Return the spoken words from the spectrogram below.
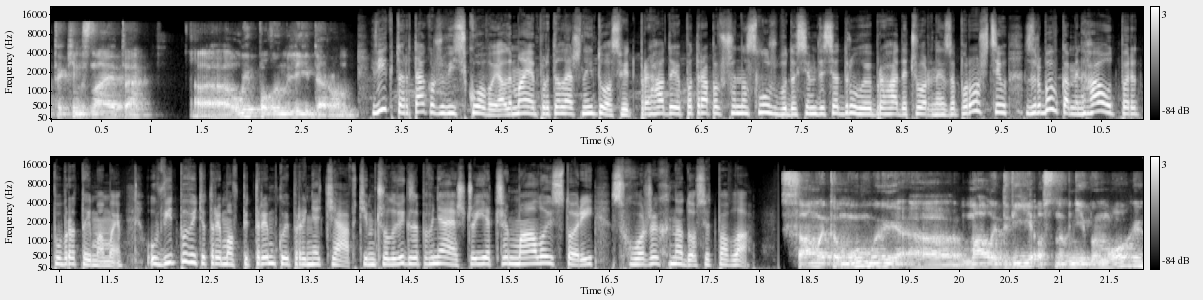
таким, знаєте, е, липовим лідером. Віктор також військовий, але має протилежний досвід. Пригадує, потрапивши на службу до 72-ї бригади чорних запорожців, зробив камінгаут перед побратимами. У відповідь отримав підтримку і прийняття. Втім, чоловік запевняє, що є чимало історій, схожих на досвід Павла. Саме тому ми е, мали дві основні вимоги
